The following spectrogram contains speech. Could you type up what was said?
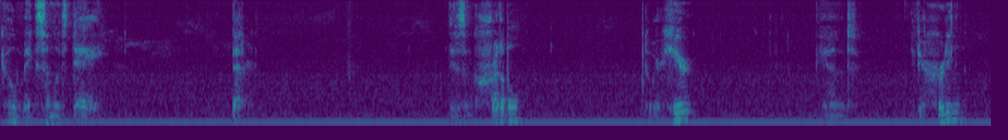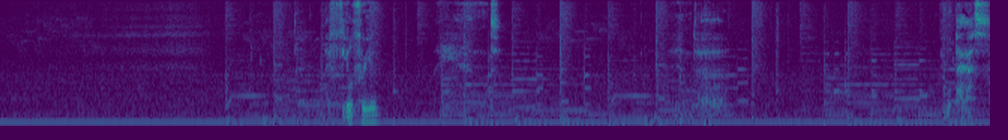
Go make someone's day better. It is incredible that we're here and if you're hurting, I feel for you. And and uh, it will pass.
